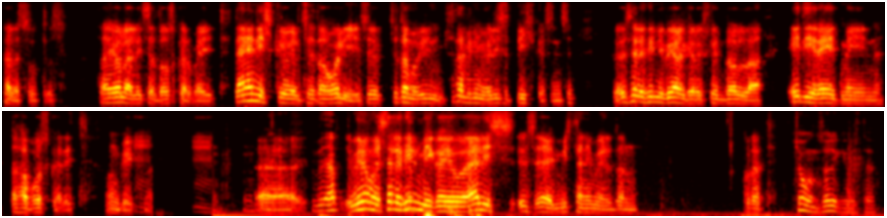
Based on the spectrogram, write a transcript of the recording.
selles suhtes, ta ei ole lihtsalt Oscar bait. Danish Girl seda oli, seda ma film, seda filmi ma lihtsalt vihkasin. selle filmi pealkiri oleks võinud olla Eddie Redmayne tahab Oscarit, on kõik mm.. mm.. ja minu meelest selle filmiga ju Alice, mis ta nimi nüüd on? kurat, Jones oligi vist või?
